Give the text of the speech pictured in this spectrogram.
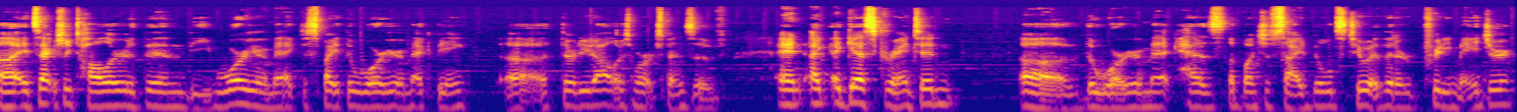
Uh, it's actually taller than the Warrior mech, despite the Warrior mech being uh, $30 more expensive. And I, I guess, granted, uh, the Warrior mech has a bunch of side builds to it that are pretty major,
